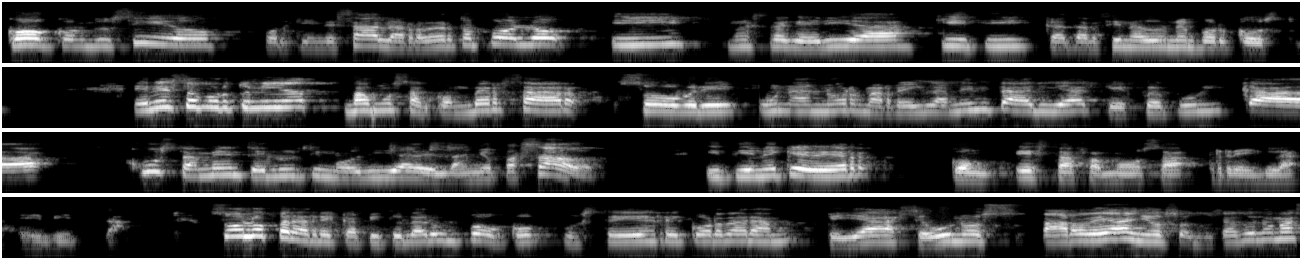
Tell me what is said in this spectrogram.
co-conducido por quien les habla, Roberto Polo, y nuestra querida Kitty Katarzyna Dunen-Borkowski. En esta oportunidad vamos a conversar sobre una norma reglamentaria que fue publicada justamente el último día del año pasado y tiene que ver con esta famosa regla evita. Solo para recapitular un poco, ustedes recordarán que ya hace unos par de años, o quizás uno más,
